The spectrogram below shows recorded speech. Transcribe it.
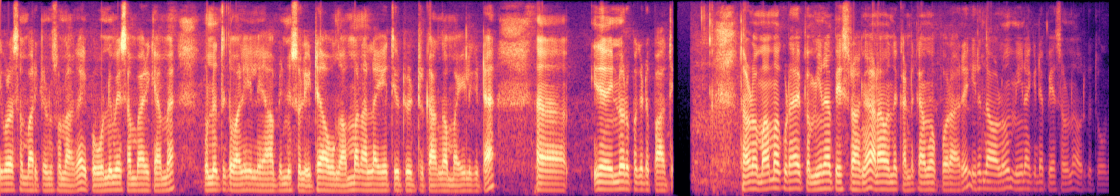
இவ்வளோ சம்பாதிக்கிறோன்னு சொன்னாங்க. இப்போ ஒன்றுமே சம்பாதிக்காமல் ஒன்றுத்துக்கு வழி இல்லையா அப்படின்னு சொல்லிட்டு அவங்க அம்மா நல்லா ஏற்றி விட்டுட்ருக்காங்க மயிலுக்கிட்ட. இது இன்னொரு பக்கத்து பார்த்து தன்னோட மாமா கூட இப்போ மீனா பேசுகிறாங்க ஆனால் வந்து கண்டுக்காமல் போகிறாரு இருந்தாலும் மீனா கிட்டே பேசணும்னு அவருக்கு தோணுது.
